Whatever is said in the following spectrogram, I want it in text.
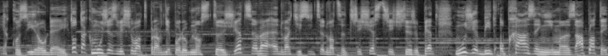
jako Zero Day. To tak může zvyšovat pravděpodobnost, že CVE 2023 6345 může být obcházením záplaty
